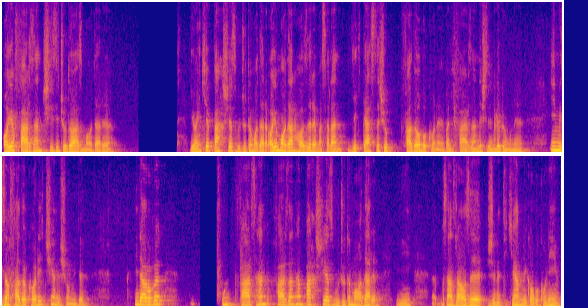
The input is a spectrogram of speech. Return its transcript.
آیا فرزند چیزی جدا از مادره؟ یا اینکه بخشی از وجود مادر آیا مادر حاضره مثلا یک دستش رو فدا بکنه ولی فرزندش زنده بمونه؟ این میزان فداکاری چی نشون میده؟ این در واقع اون فرزند فرزند هم بخشی از وجود مادره. یعنی مثلا از لحاظ ژنتیکی هم نگاه بکنیم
